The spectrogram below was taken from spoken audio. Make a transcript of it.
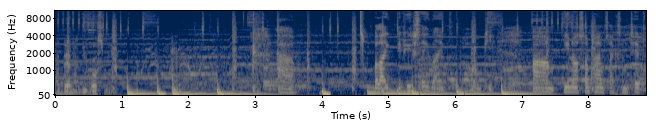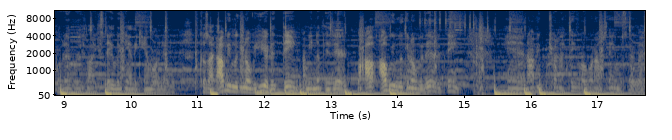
I better not be roasting me. Uh, but like if you say like, oh, okay, um, you know, sometimes like some tips or whatever is like stay looking at the camera or whatever. Cause like I'll be looking over here to think. I mean, nothing's there, but I'll, I'll be looking over there to think, and I'll be trying to think about what I'm saying besides like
